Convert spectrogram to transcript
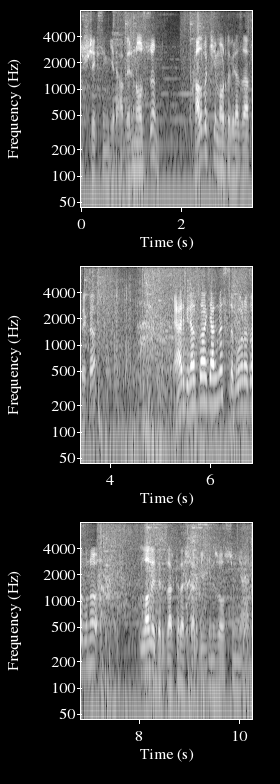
düşeceksin geri haberin olsun. Kal bakayım orada biraz AFK. Eğer biraz daha gelmezse bu arada bunu lal ederiz arkadaşlar bilginiz olsun yani.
